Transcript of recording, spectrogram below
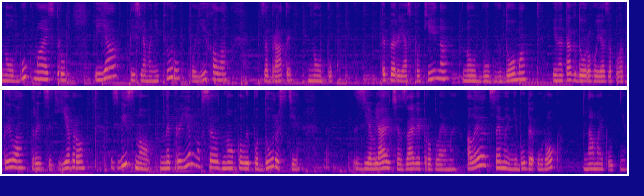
ноутбук майстру, і я після манікюру поїхала забрати ноутбук. Тепер я спокійна, ноутбук вдома, і не так дорого я заплатила 30 євро. Звісно, неприємно все одно, коли по дурості е, з'являються зайві проблеми. Але це мені буде урок на майбутнє.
